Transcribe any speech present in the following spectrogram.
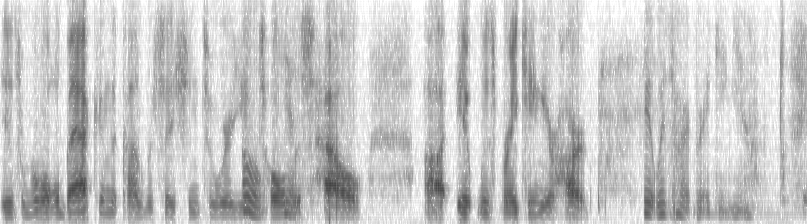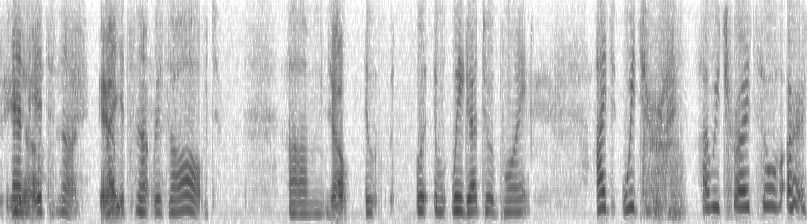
is roll back in the conversation to where you Oh, told yes. us how uh, it was breaking your heart. It was heartbreaking, yeah. And Yeah. it's not And- it's not resolved. Um yeah. it, we got to a point I we tried I, we tried so hard.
